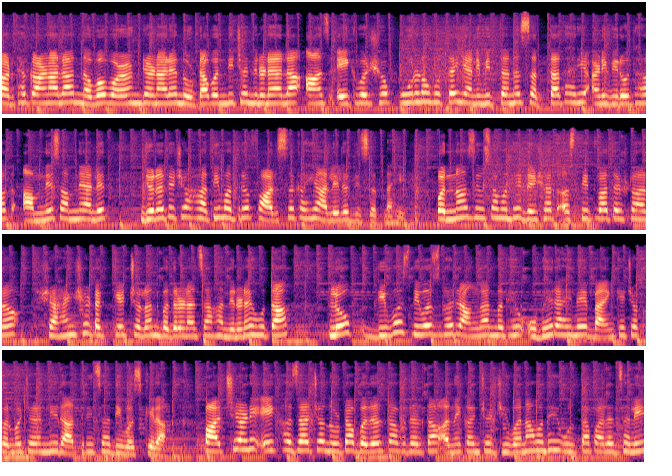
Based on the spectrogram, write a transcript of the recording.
अर्थकारणाला नवं वळण देणाऱ्या नोटाबंदीच्या निर्णयाला आज एक वर्ष पूर्ण होतं. या निमित्तानं सत्ताधारी आणि विरोधक आमने सामने आलेत. जनतेच्या हाती मात्र फारसं काही आलेलं दिसत नाही. पन्नास दिवसामध्ये देशात अस्तित्वात असणारं शहाऐंशी टक्के चलन बदलण्याचा हा निर्णय होता. लोक दिवस दिवसभर रांगांमध्ये उभे राहिले बँकेच्या कर्मचाऱ्यांनी रात्रीचा दिवस केला. पाचशे आणि एक हजारच्या नोटा बदलता बदलता अनेकांच्या जीवनामध्ये उलतापालत झाली.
